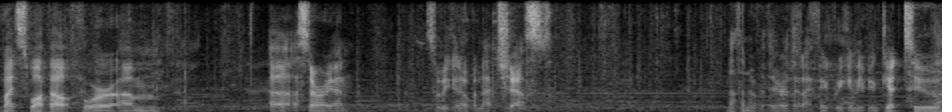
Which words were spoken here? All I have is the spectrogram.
Might swap out for um uh, Astarion so we can open that chest. Nothing over there that I think we can even get to.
